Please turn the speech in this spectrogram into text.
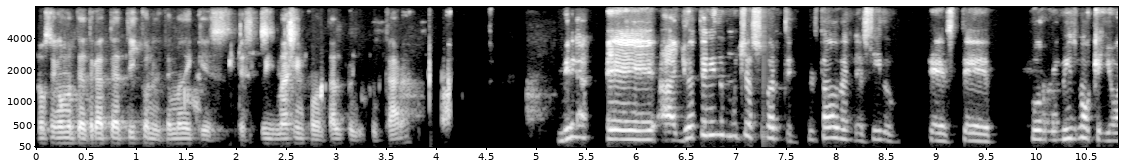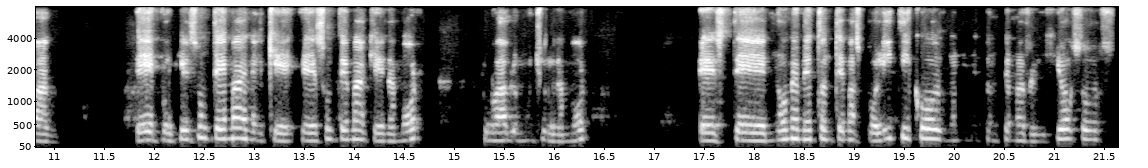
No sé cómo te trate a ti con el tema de que es, es tu imagen como tal, tu, tu cara. Mira, eh, ah, yo he tenido mucha suerte, he estado bendecido. Este, por lo mismo que yo hago. Eh, porque es un tema en el que es un tema que el amor, yo hablo mucho del amor, este, no me meto en temas políticos, no me meto en temas religiosos,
